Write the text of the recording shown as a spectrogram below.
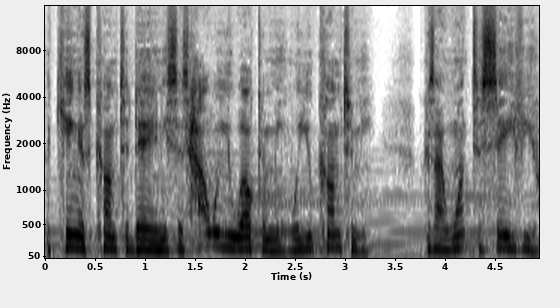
The King has come today and he says, How will you welcome me? Will you come to me? Because I want to save you.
